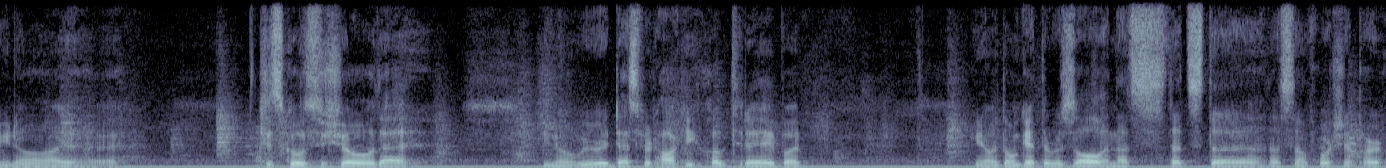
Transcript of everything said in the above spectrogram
you know, I, I just goes to show that you know we were a desperate hockey club today, but you know don't get the result, and that's that's the that's the unfortunate part.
